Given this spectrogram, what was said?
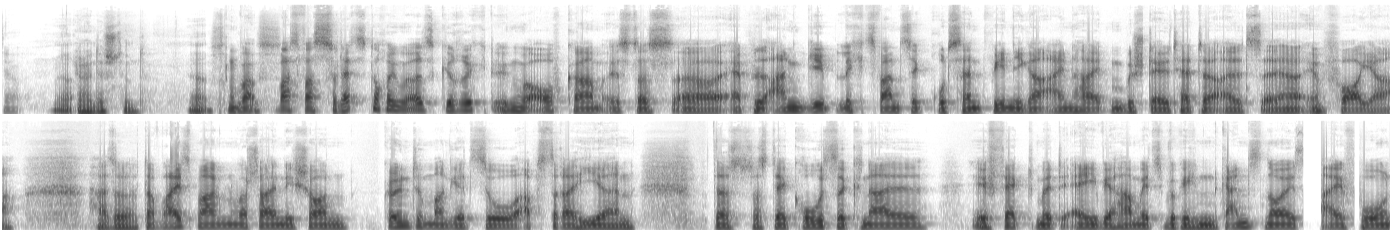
Ja. ja. ja, das stimmt. Ja, was, was zuletzt noch irgendwie als Gerücht irgendwo aufkam, ist, dass äh, Apple angeblich 20% weniger Einheiten bestellt hätte als äh, im Vorjahr. Also da weiß man wahrscheinlich schon, könnte man jetzt so abstrahieren, dass, dass der große Knall Effekt mit, ey, wir haben jetzt wirklich ein ganz neues iPhone,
